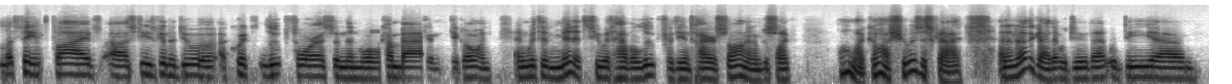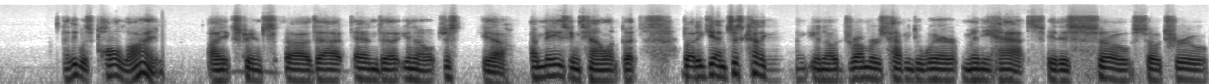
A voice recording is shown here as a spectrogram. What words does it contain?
let's take five. Uh, Steve's going to do a, a quick loop for us, and then we'll come back and get going." And within minutes, he would have a loop for the entire song, and I'm just like, "Oh my gosh, who is this guy?" And another guy that would do that would be, um, I think it was Paul Leim. I experienced uh, that, and uh, you know, just yeah, amazing talent. But, but again, just kind of you know, drummers having to wear many hats. It is so so true,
